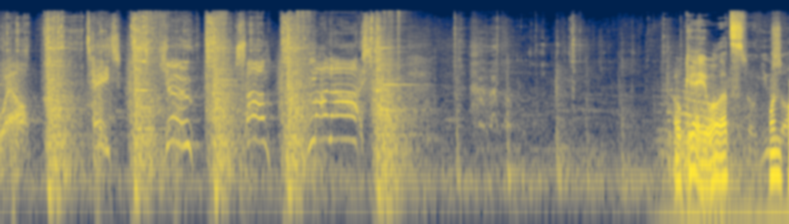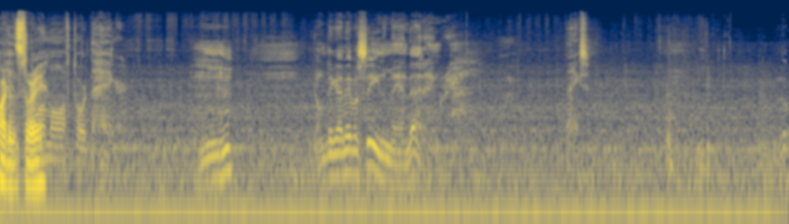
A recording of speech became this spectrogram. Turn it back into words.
will teach you some manners. Okay, well, that's So one part of the story. storm off toward the hangar. Mm-hmm. Don't think I've ever seen a man that angry. Thanks. Look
